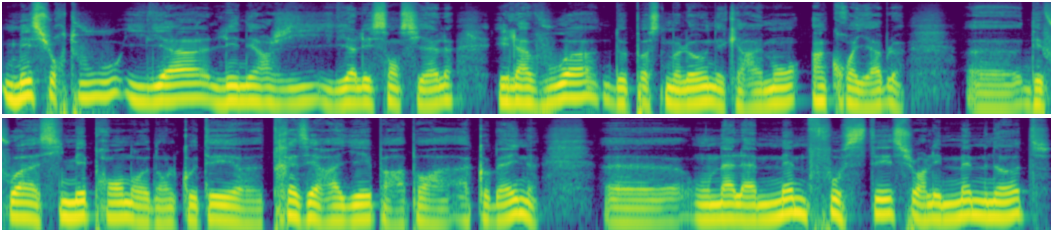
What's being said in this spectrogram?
mais surtout, il y a l'énergie, il y a l'essentiel, et la voix de Post Malone est carrément incroyable. Euh, des fois à s'y méprendre dans le côté euh, très éraillé par rapport à, Cobain. Euh, on a la même fausseté sur les mêmes notes.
